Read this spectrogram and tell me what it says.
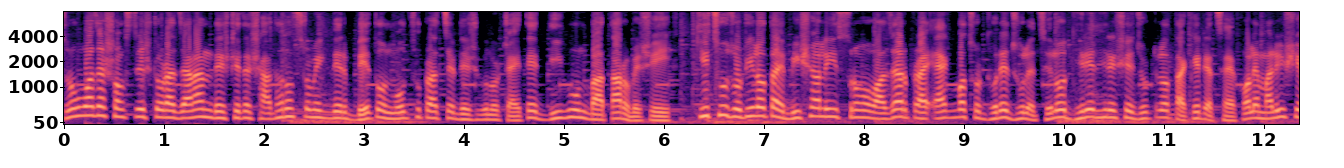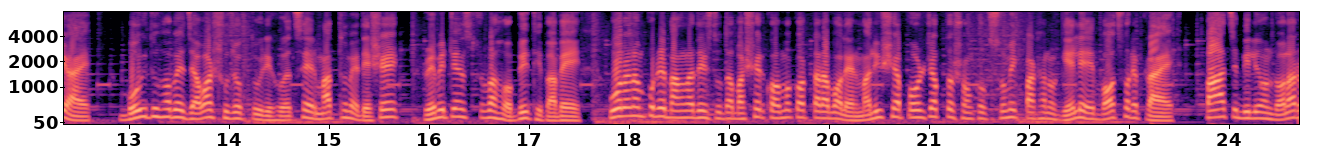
শ্রমবাজার সংশ্লিষ্টরা জানান, দেশটিতে সাধারণ শ্রমিকদের বেতন মধ্যপ্রাচ্যের দেশগুলোর চাইতে দ্বিগুণ বা তারও বেশি। কিছু জটিলতায় বিশাল এই শ্রমবাজার প্রায় এক বছর ধরে ঝুলেছিল। ধীরে ধীরে সে জটিলতা কেটেছে, ফলে মালয়েশিয়ায় বৈধভাবে যাওয়ার সুযোগ তৈরি হয়েছে। এর মাধ্যমে দেশে রেমিটেন্স প্রবাহ বৃদ্ধি পাবে। কুয়ালালামপুরের বাংলাদেশ দূতাবাসের কর্মকর্তারা বলেন, মালয়েশিয়া পর্যাপ্ত সংখ্যক শ্রমিক পাঠানো গেলে বছরে প্রায় পাঁচ বিলিয়ন ডলার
